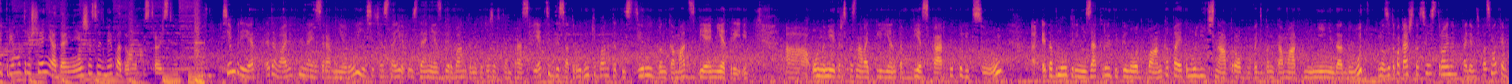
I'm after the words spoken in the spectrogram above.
и примут решение о дальнейшей судьбе подобных устройств. Всем привет, это Валя из Равниру. Я сейчас стою у здания Сбербанка на Кутузовском проспекте, где сотрудники банка тестируют банкомат с биометрией. А, он умеет распознавать клиентов без карты по лицу. Это внутренний закрытый пилот банка, поэтому лично опробовать банкомат мне не дадут. Но зато пока что все устроено. Пойдемте посмотрим.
